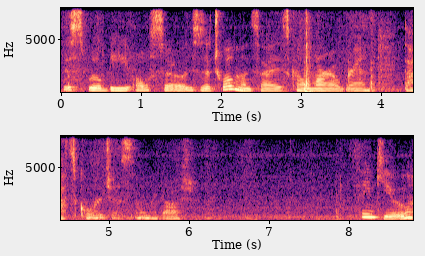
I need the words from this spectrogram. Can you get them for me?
This will be also, this is a 12 month size Calamaro brand. That's gorgeous. Oh my gosh. Thank you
